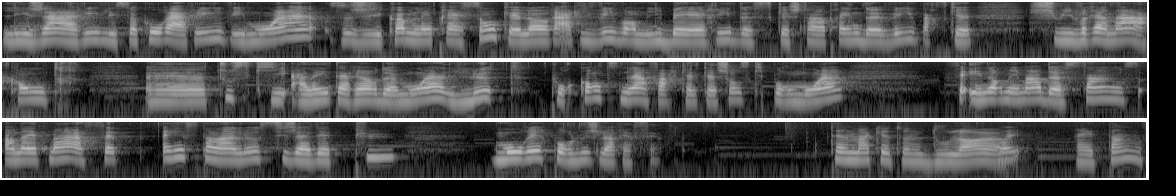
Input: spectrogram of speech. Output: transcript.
Les gens arrivent, les secours arrivent, et moi, j'ai comme l'impression que leur arrivée va me libérer de ce que je suis en train de vivre parce que je suis vraiment à contre tout ce qui est à l'intérieur de moi, lutte pour continuer à faire quelque chose qui, pour moi, fait énormément de sens. Honnêtement, à cet instant-là, si j'avais pu mourir pour lui, je l'aurais fait. Tellement que tu as une douleur Oui. intense.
